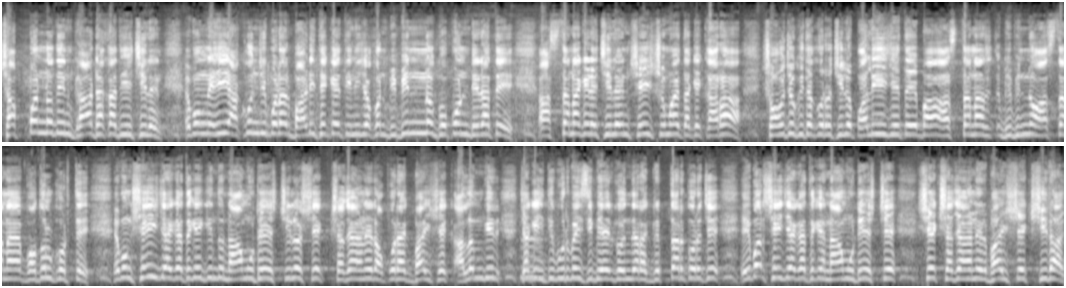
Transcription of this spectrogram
ছাপ্পান্ন দিন গা ঢাকা দিয়েছিলেন এবং এই আকুঞ্জিপাড়ার বাড়ি থেকে তিনি যখন বিভিন্ন গোপন ডেরাতে আস্তানা গেড়েছিলেন সেই সময় তাকে কারা সহযোগিতা করেছিল পালিয়ে যেতে বা আস্তানার বিভিন্ন আস্তানায় বদল করতে এবং সেই জায়গা থেকে কিন্তু নাম উঠে এসেছিল শেখ শাহজাহানের অপর এক ভাই শেখ আলমগীর যাকে ইতিপূর্বেই সিবিআইয়ের গোয়েন্দারা গ্রেপ্তার করেছে। এবার সেই জায়গা থেকে নাম উঠে এসছে শেখ শাহজাহানের ভাই শেখ সিরাজ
